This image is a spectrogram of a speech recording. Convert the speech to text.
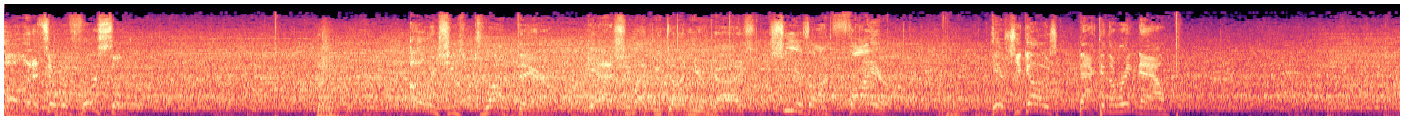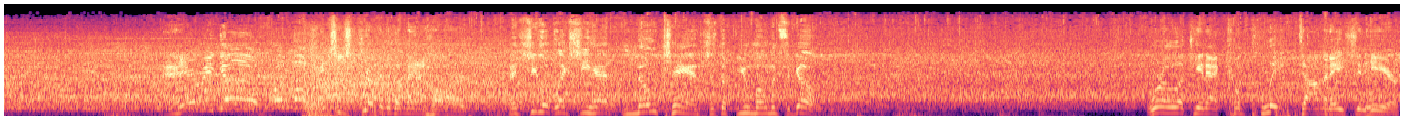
Oh, and it's a reversal. Oh, and she's dropped there. Yeah, she might be done here, guys. She is on fire. Here she goes. Back in the ring now. And here we go. And she's driven to the mat hard. And she looked like she had no chance just a few moments ago. We're looking at complete domination here.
